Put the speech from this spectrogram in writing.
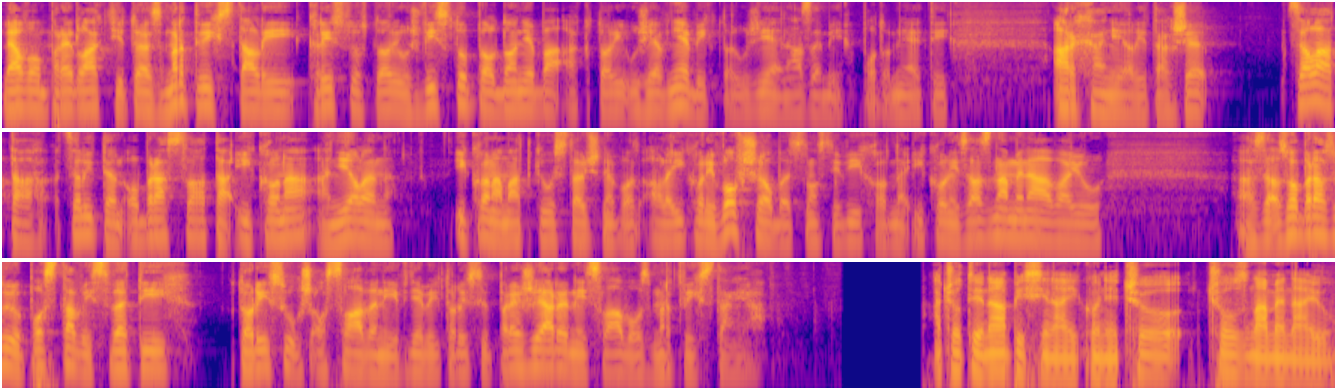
ľavom predlakti, to je z mŕtvych stalý Kristus, ktorý už vystúpil do neba a ktorý už je v nebi, ktorý už nie je na zemi, podobne aj tí archanieli. Takže celá tá, celý ten obraz, celá tá ikona a nielen ikona Matky ústavičnej, ale ikony vo všeobecnosti východné ikony zaznamenávajú a zobrazujú postavy svetých, ktorí sú už oslávení v nebi, ktorí sú prežiarení slávou z mŕtvych stania. A čo tie nápisy na ikone, čo, čo znamenajú?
